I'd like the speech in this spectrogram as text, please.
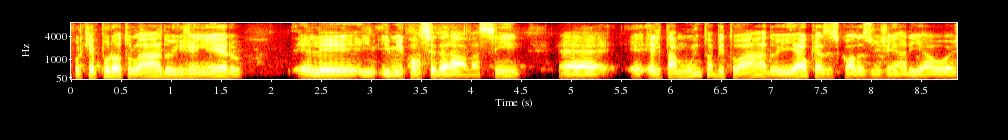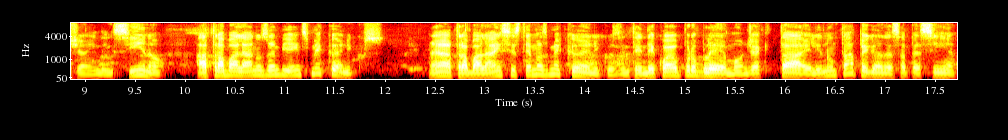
porque por outro lado, o engenheiro, ele, e, e me considerava assim, é, ele está muito habituado, e é o que as escolas de engenharia hoje ainda ensinam, a trabalhar nos ambientes mecânicos. Né, a trabalhar em sistemas mecânicos, entender qual é o problema, onde é que está. Ele não está pegando essa pecinha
